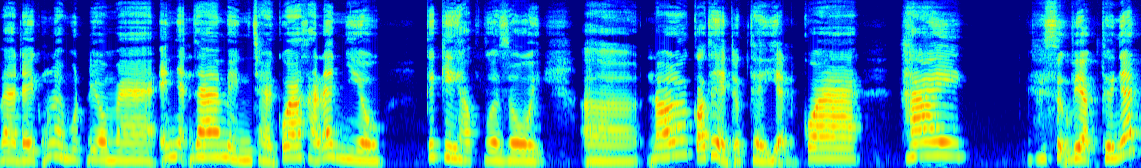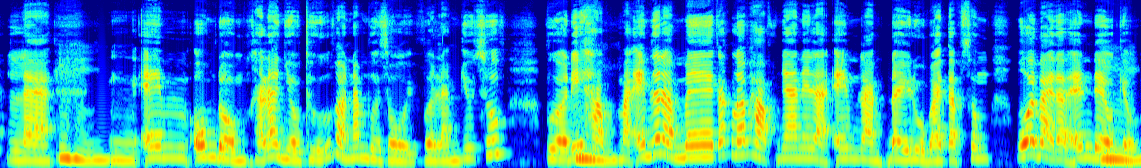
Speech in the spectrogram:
và đấy cũng là một điều mà em nhận ra mình trải qua khá là nhiều cái kỳ học vừa rồi. Uh, nó có thể được thể hiện qua hai sự việc. Thứ nhất là uh-huh. em ôm đồm khá là nhiều thứ vào năm vừa rồi vừa làm youtube vừa đi uh-huh. học mà em rất là mê các lớp học nha nên là em làm đầy đủ bài tập xong mỗi bài tập em đều kiểu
